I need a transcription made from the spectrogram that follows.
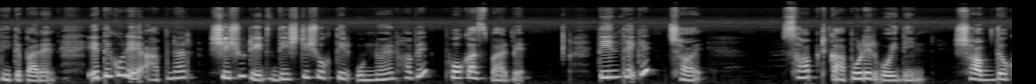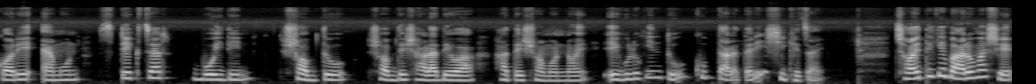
দিতে পারেন। এতে করে আপনার শিশুটির দৃষ্টিশক্তির উন্নয়ন হবে, ফোকাস বাড়বে। তিন থেকে ছয়, সফট কাপড়ের বই দিন। শব্দ করে এমন স্ট্রেকচার বই দিন। শব্দ, শব্দে সাড়া দেওয়া, হাতের সমন্বয়, এগুলো কিন্তু খুব তাড়াতাড়ি শিখে যায়। ছয় থেকে বারো মাসে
